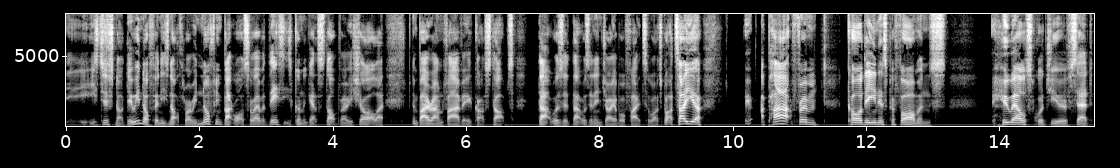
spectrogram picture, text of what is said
he's just not doing nothing. He's not throwing nothing back whatsoever. This is going to get stopped very shortly. And by round five, it got stopped. That was a, that was an enjoyable fight to watch. But I tell you, apart from Cordina's performance, who else would you have said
